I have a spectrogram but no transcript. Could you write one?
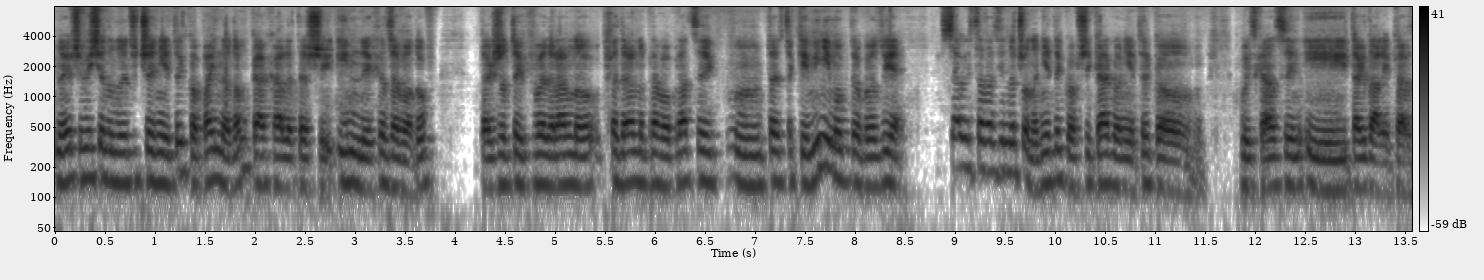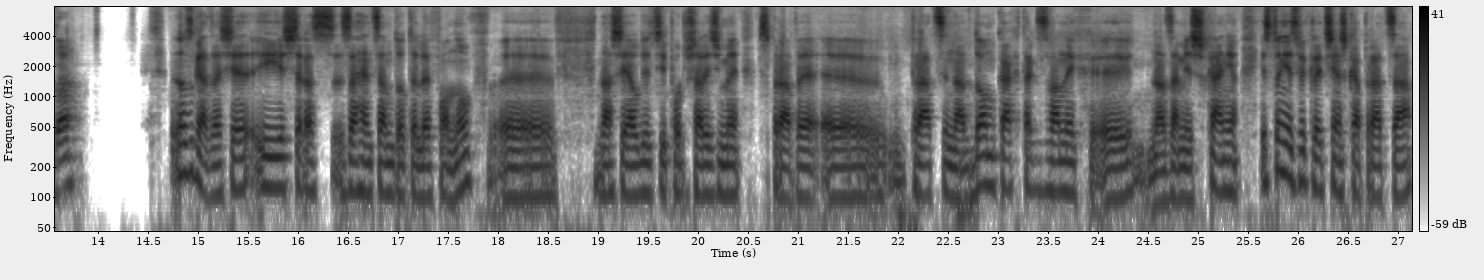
no i oczywiście to dotyczy nie tylko pań na domkach, ale też innych zawodów. Także tutaj federalno, federalne prawo pracy mm, to jest takie minimum, które obowiązuje w całych Stanach Zjednoczonych, nie tylko w Chicago, nie tylko w Wisconsin i tak dalej, prawda? No zgadza się i jeszcze raz zachęcam do telefonów. E, W naszej audycji poruszaliśmy sprawę e, pracy na domkach tak zwanych, e, na zamieszkania. Jest to niezwykle ciężka praca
